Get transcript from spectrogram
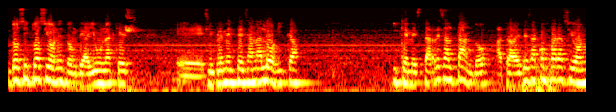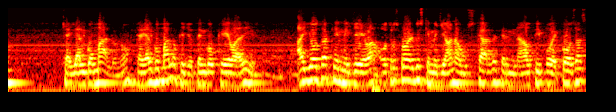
dos situaciones donde hay una que es eh, simplemente es analógica y que me está resaltando a través de esa comparación que hay algo malo, ¿no? Que hay algo malo que yo tengo que evadir. Hay otra que me lleva, otros proverbios que me llevan a buscar determinado tipo de cosas,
